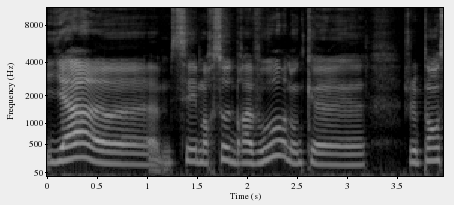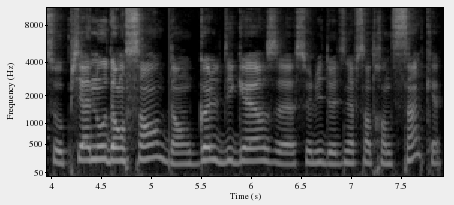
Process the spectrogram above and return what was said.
il y a euh, ces morceaux de bravoure. Donc, je pense au piano dansant dans Gold Diggers, celui de 1935,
